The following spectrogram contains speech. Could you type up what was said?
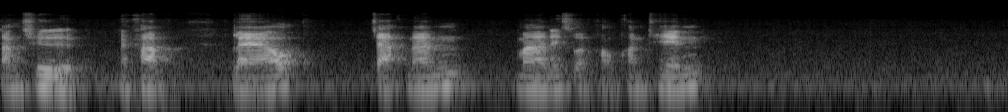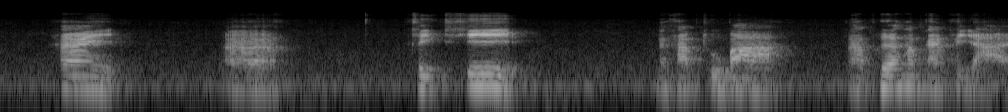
ตั้งชื่อนะครับ แล้วจากนั้นมาในส่วนของคอนเทนต์ ให้คลิกที่นะครับ toolbar นะเพื่อทำการขยาย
